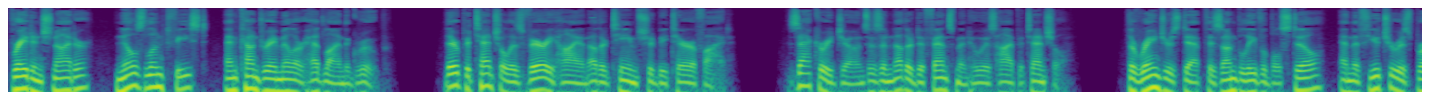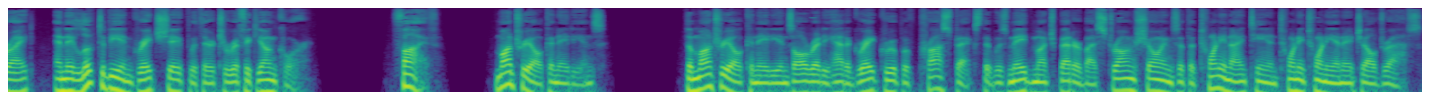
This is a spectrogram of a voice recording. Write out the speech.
Braden Schneider, Nils Lundkvist, and K'Andre Miller headline the group. Their potential is very high and other teams should be terrified. Zachary Jones is another defenseman who has high potential. The Rangers' depth is unbelievable still, and the future is bright, and they look to be in great shape with their terrific young core. 5. Montreal Canadiens. The Montreal Canadiens already had a great group of prospects that was made much better by strong showings at the 2019 and 2020 NHL drafts.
